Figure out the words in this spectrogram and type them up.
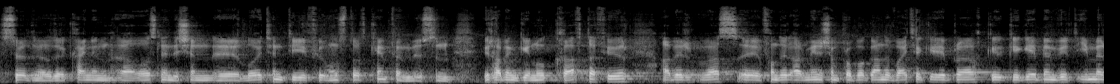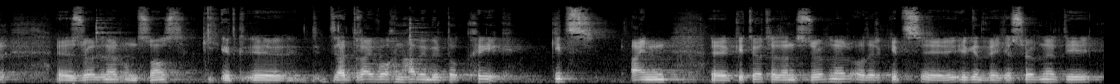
Söldner oder keinen äh, ausländischen äh, Leuten, die für uns dort kämpfen müssen. Wir haben genug Kraft dafür. Aber was äh, von der armenischen Propaganda weitergegeben wird, immer äh, Söldner und sonst. Äh, seit drei Wochen haben wir dort Krieg. Gibt's einen äh, getöteten Söldner oder gibt es äh, irgendwelche Söldner, die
